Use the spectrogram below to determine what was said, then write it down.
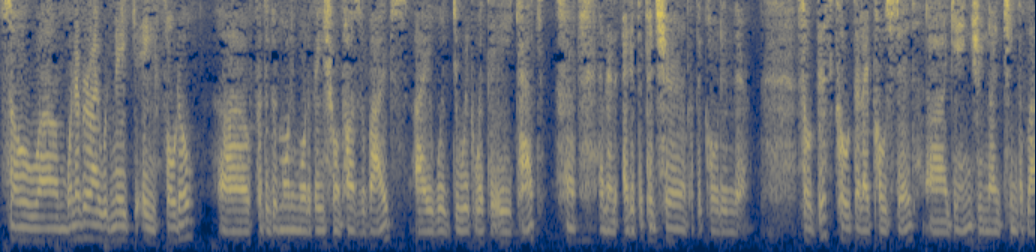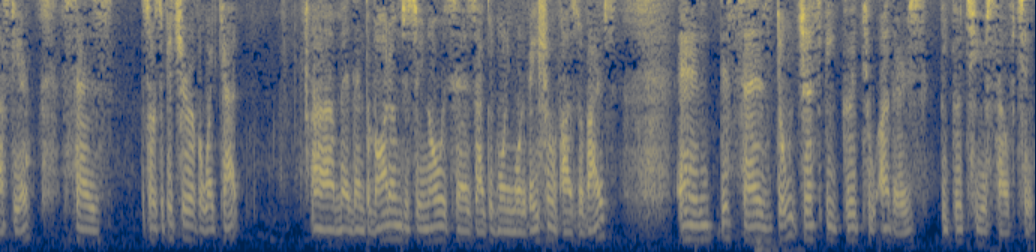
So um, whenever I would make a photo uh, for the Good Morning Motivational Positive Vibes, I would do it with a cat and then edit the picture and put the code in there. So this quote that I posted, uh, again, June 19th of last year, says, so it's a picture of a white cat. Um, and then the bottom, just so you know, it says uh, Good Morning Motivation with Positive Vibes. And this says, don't just be good to others, be good to yourself too.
